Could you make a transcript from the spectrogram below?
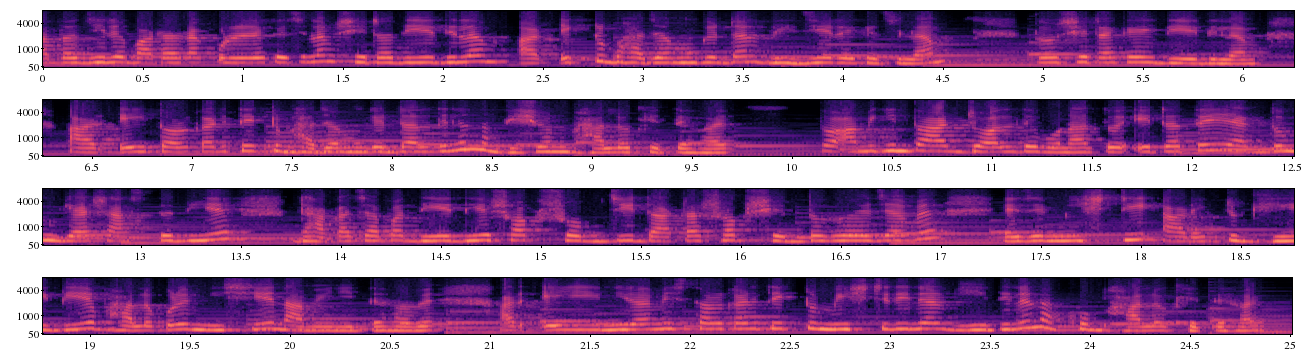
আদা জিরে বাটাটা করে রেখেছিলাম, সেটা দিয়ে দিলাম আর একটু ভাজা মুগের ডাল ভিজিয়ে রেখেছিলাম, তো সেটাকেই দিয়ে দিলাম। আর এই তরকারিতে একটু ভাজা মুগের ডাল দিলে না ভীষণ ভালো খেতে হয়। তো আমি কিন্তু আর জল দেব না। তো এটাতেই একদম গ্যাস আস্তে দিয়ে, ঢাকা চাপা দিয়ে দিয়ে সব সবজি, ডাটা সব সেদ্ধ হয়ে যাবে। এই যে মিষ্টি আর একটু ঘি দিয়ে ভালো করে মিশিয়ে নামিয়ে নিতে হবে। আর এই নিরামিষ তরকারিতে একটু মিষ্টি দিলে আর ঘি দিলে না খুব ভালো খেতে হয়।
